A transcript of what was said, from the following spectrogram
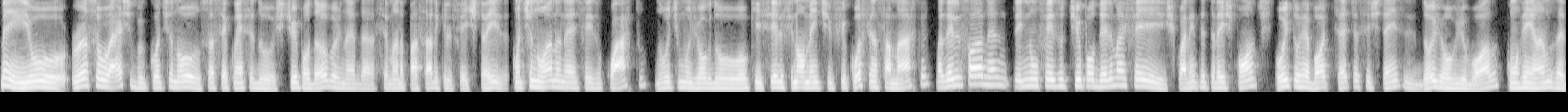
Bem, e o Russell Westbrook continuou sua sequência dos triple doubles, né, da semana passada que ele fez três, continuando, né, ele fez o quarto no último jogo do OKC, ele finalmente ficou sem essa marca, mas ele só, né, ele não fez o triple dele, mas fez 43 pontos, 8 rebotes, 7 assistências e 2 roubos de bola. Convenhamos, é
